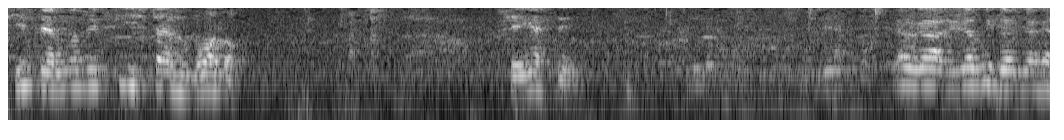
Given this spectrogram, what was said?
ফিসের মধ্যে পিসটা বড়। ঠিক আছে? এটা বুঝতে জায়গা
